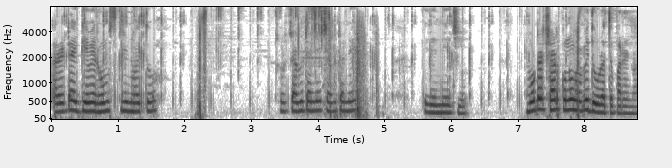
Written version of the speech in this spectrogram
আর এটা গেমের হোম স্ক্রিন হয়তো। চাবিটা নে চাবিটা নে। এই যে নিয়েছি। মোটর ছাড় কোনোভাবে দৌড়াতে পারে না।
